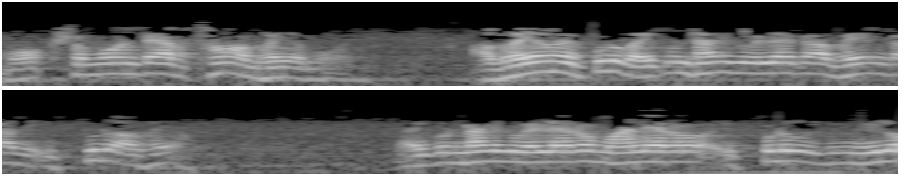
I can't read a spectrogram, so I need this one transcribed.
మోక్షము అంటే అర్థం అభయము అభయం ఎప్పుడు వైకుంఠానికి వెళ్ళాక అభయం కాదు ఇప్పుడు అభయం. వైకుంఠానికి వెళ్ళారో మానేరో ఇప్పుడు మీలో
